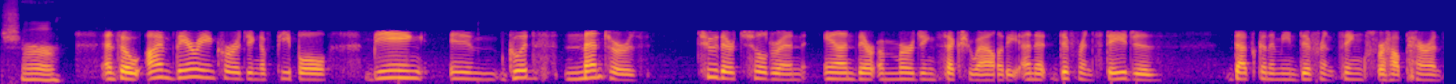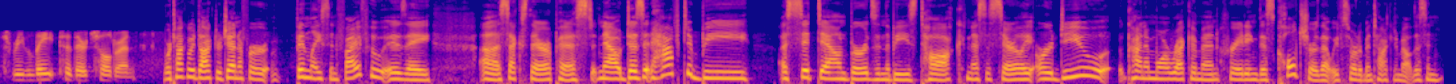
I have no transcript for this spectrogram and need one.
Sure. And so I'm very encouraging of people being in good mentors to their children and their emerging sexuality. And at different stages, that's going to mean different things for how parents relate to their children. We're talking with Dr. Jennifer Finlayson Fife, who is a uh, sex therapist. Now, does it have to be a sit down birds and the bees talk necessarily, or do you kind of more recommend creating this culture that we've sort of been talking about, this in,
